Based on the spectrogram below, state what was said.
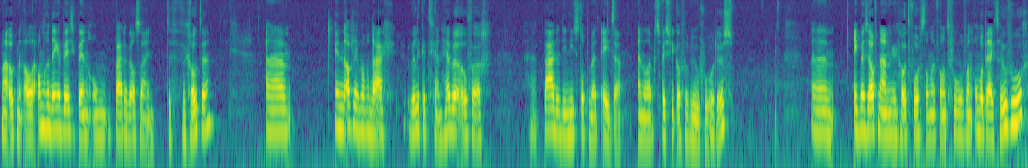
maar ook met alle andere dingen bezig ben om paardenwelzijn te vergroten. Um, in de aflevering van vandaag wil ik het gaan hebben over uh, paarden die niet stoppen met eten. En dan heb ik het specifiek over ruwvoer dus. Um, ik ben zelf namelijk een groot voorstander van het voeren van onbeperkt ruwvoer.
